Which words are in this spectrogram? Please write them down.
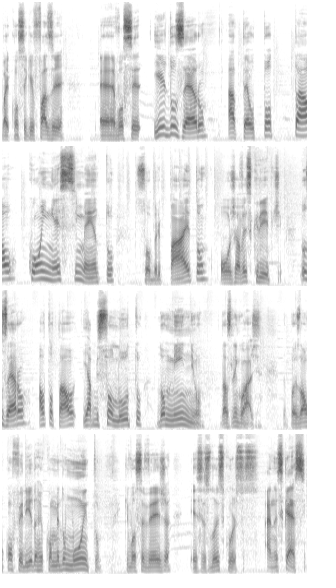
vai conseguir fazer é, você ir do zero até o total conhecimento sobre Python ou JavaScript, do zero ao total e absoluto domínio das linguagens. Depois dá uma conferida, recomendo muito que você veja esses dois cursos. Aí não esquece,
